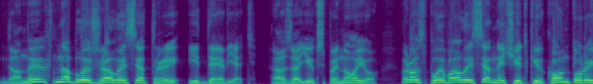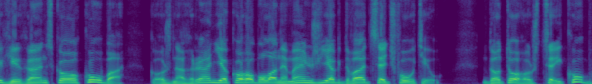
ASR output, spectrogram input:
До них наближалися три і дев'ять, а за їх спиною розпливалися нечіткі контури гігантського куба, кожна грань якого була не менш як двадцять футів. До того ж, цей куб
